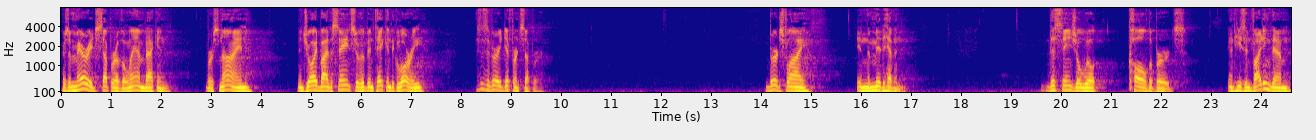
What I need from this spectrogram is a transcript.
There's a marriage supper of the Lamb back in verse 9, enjoyed by the saints who have been taken to glory. This is a very different supper. Birds fly in the mid heaven. This angel will call the birds, and he's inviting them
